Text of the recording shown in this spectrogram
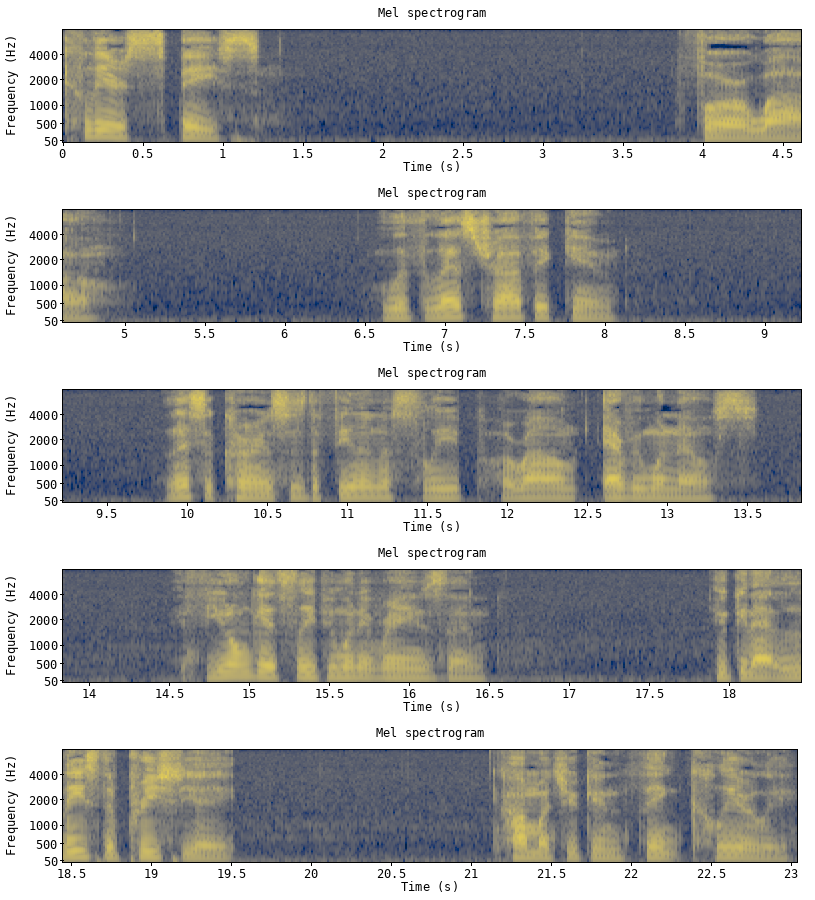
clear space for a while with less traffic and less occurrences, the feeling of sleep around everyone else. If you don't get sleepy when it rains, then you can at least appreciate how much you can think clearly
